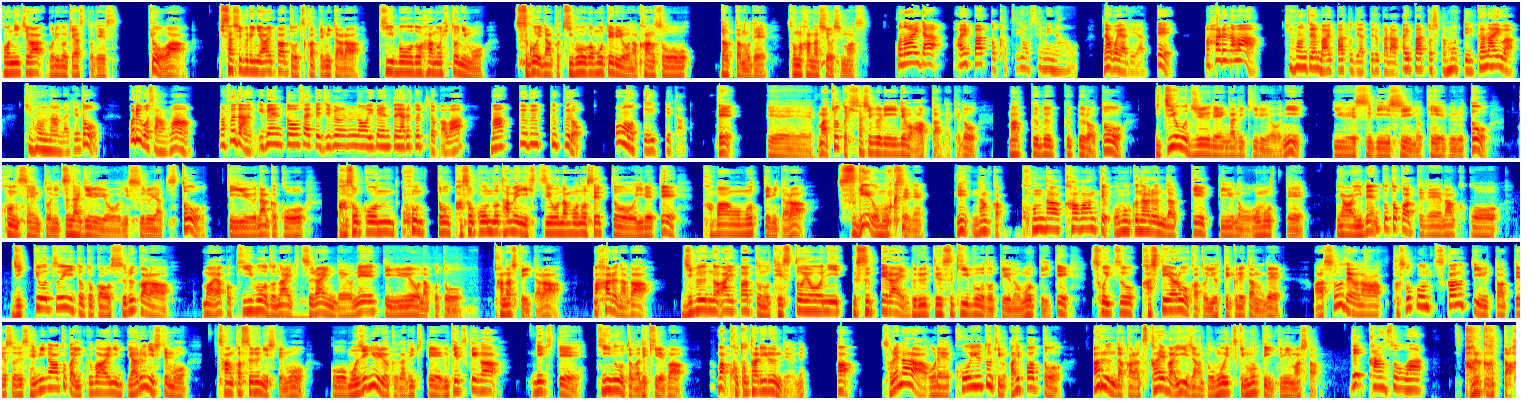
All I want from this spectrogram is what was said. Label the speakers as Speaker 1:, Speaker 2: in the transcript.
Speaker 1: こんにちは、ゴリゴキャストです。今日は、久しぶりに iPad を使ってみたら、キーボード派の人にも、すごいなんか希望が持てるような感想だったので、その話をします。
Speaker 2: この間、iPad 活用セミナーを名古屋でやって、まあ、春菜は基本全部 iPad でやってるから iPad しか持っていかないは基本なんだけど、ゴリゴさんは、まあ、普段イベントをそうやって自分のイベントやるときとかは MacBook Pro を持って行ってた。
Speaker 1: で、えー、まあちょっと久しぶりではあったんだけど、MacBook Pro と一応充電ができるように USB-C のケーブルとコンセントにつなげるようにするやつとっていうなんかこう、パソコン、本当パソコンのために必要なものセットを入れて、カバンを持ってみたら、すげえ重くてね。え、なんか、こんなカバンって重くなるんだっけっていうのを思って、いや、イベントとかってね、なんかこう、実況ツイートとかをするから、まあやっぱキーボードないと辛いんだよねっていうようなことを話していたら、まあ春菜が自分の iPad のテスト用に薄っぺらい Bluetooth キーボードっていうのを持っていて、そいつを貸してやろうかと言ってくれたので、あ、そうだよな。パソコン使うって言ったって、そういうセミナーとか行く場合にやるにしても、参加するにしても、こう、文字入力ができて、受付ができて、キーノートができれば、まあ、こと足りるんだよね。あ、それなら俺、こういう時 iPad あるんだから使えばいいじゃんと思いつき持って行ってみました。
Speaker 2: で、感想は、
Speaker 1: 軽かった。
